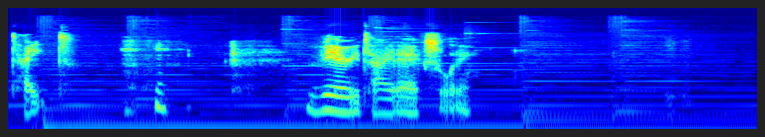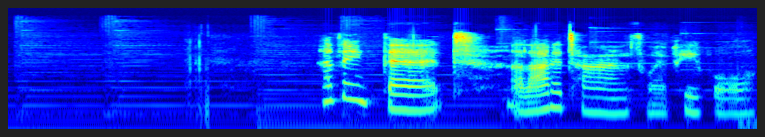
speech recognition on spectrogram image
tight. Very tight, actually. I think that a lot of times when people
